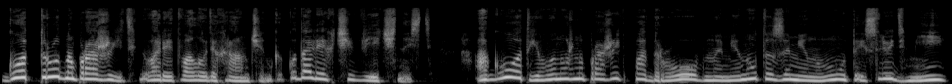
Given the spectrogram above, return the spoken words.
«Год трудно прожить», — говорит Володя Храмченко, — «куда легче вечность. А год его нужно прожить подробно, минута за минутой, с людьми.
